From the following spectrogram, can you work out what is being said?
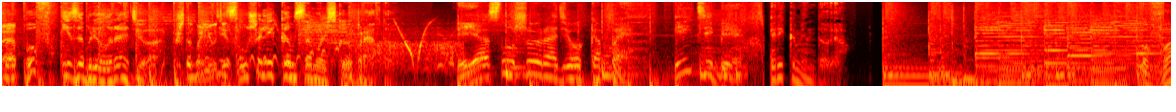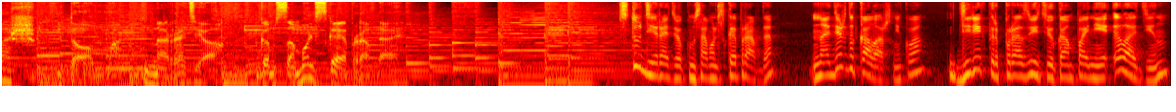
Попов изобрел радио, чтобы люди слушали комсомольскую правду. Я слушаю радио КП и тебе рекомендую. Ваш дом на радио. Комсомольская правда. В студии радио «Комсомольская правда» Надежда Калашникова, директор по развитию компании «Л1»,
